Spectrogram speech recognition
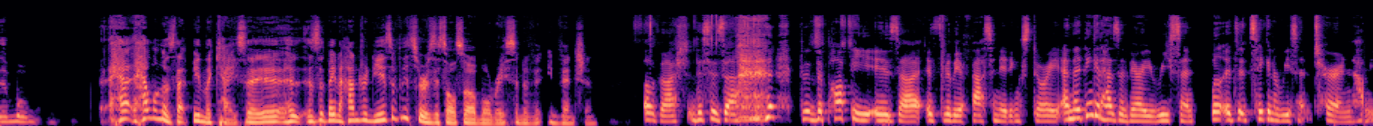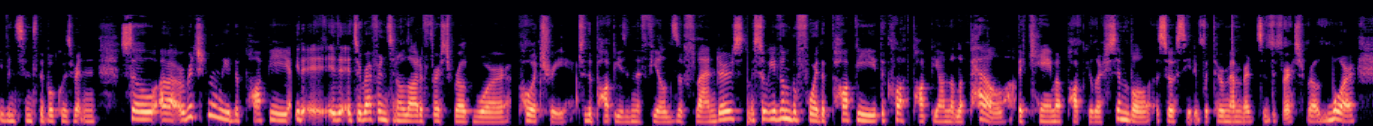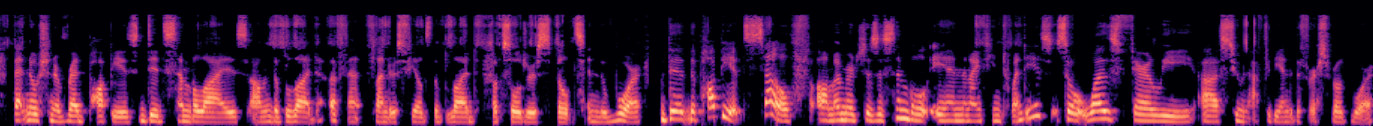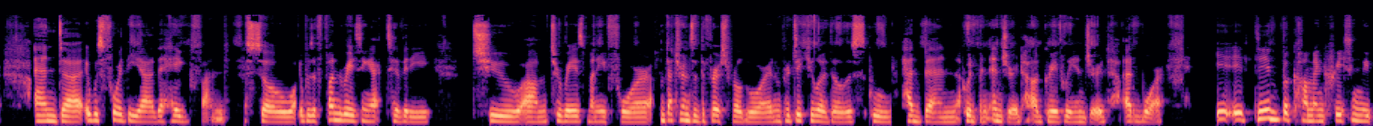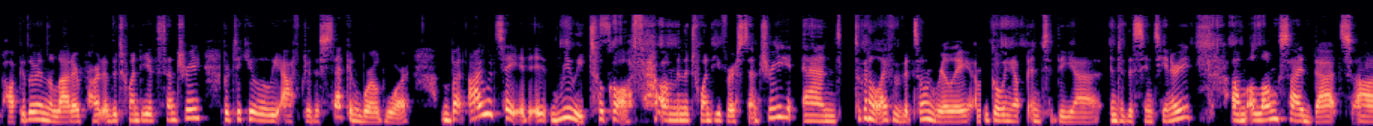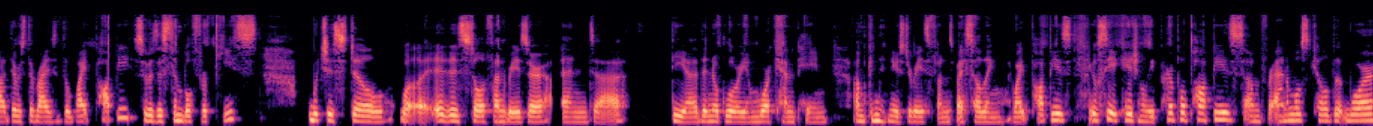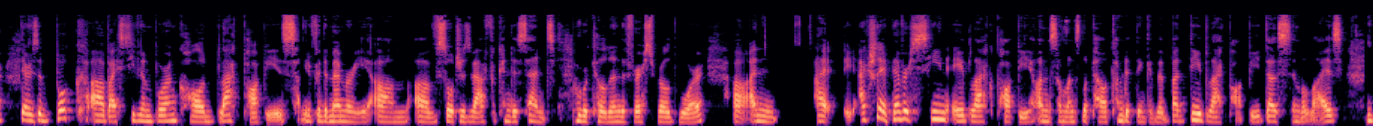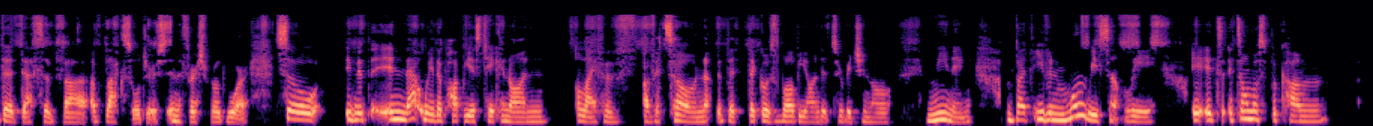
How, how long has that been the case? Uh, has it been 100 years of this, or is this also a more recent invention? Oh gosh, this is a the, the, poppy is uh, is really a fascinating story, and I think it has a very recent. Well, it's, it's taken a recent turn um, even since the book was written. So uh, originally, the poppy it, it, it's a reference in a lot of First World War poetry to the poppies in the fields of Flanders. So even before the poppy, the cloth poppy on the lapel became a popular symbol associated with the remembrance of the First World War, that notion of red poppies did symbolize um, the blood of Flanders fields, the blood of soldiers spilt in the war. The the poppy itself um, emerged as a symbol in the 1920s. So it was fairly uh, soon after the end of the First World War. And uh, it was for the, uh, the Haig Fund. So it was a fundraising activity to um, to raise money for veterans of the First World War, and in particular those who had been who had been injured, uh, gravely injured at war it, it, did become increasingly popular in the latter part of the 20th century, particularly after the Second World War. But I would say it, it really took off um, in the 21st century and took on a life of its own, really, um, going up into the uh, into the centenary. Um, alongside that, uh, there was the rise of the white poppy, so as a symbol for peace, which is still well, it is still a fundraiser and. Uh, the uh, the No Glory in War campaign um, continues to raise funds by selling white poppies. You'll see occasionally purple poppies um, for animals killed at war. There's a book uh, by Stephen Bourne called Black Poppies you know, for the memory um, of soldiers of African descent who were killed in the First World War. Uh, and I actually I've never seen a black poppy on someone's lapel. Come to think of it, but the black poppy does symbolize the deaths of uh, of black soldiers in the First World War. So in, in that way, the poppy has taken on a life of, of its own that, that goes well beyond its original meaning. But even more recently, it, it's, it's almost become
